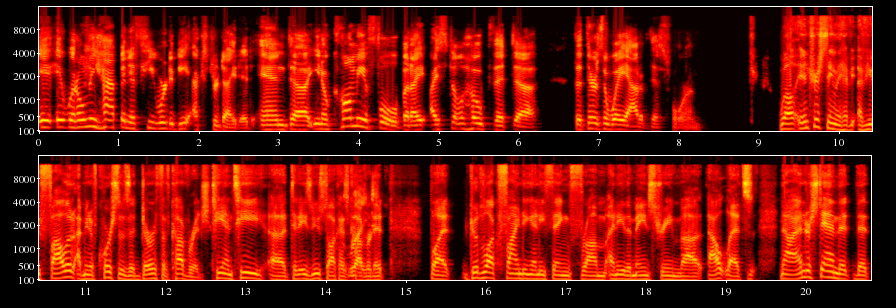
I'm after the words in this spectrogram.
it, it, would only happen if he were to be extradited. And uh, you know, call me a fool, but I I still hope that uh, that there's a way out of this for him. Well, interestingly, have you, have you followed? I mean, of course, there's a dearth of coverage. TNT, uh, today's news talk has covered right. it but good luck finding anything from any of the mainstream uh, outlets. Now, I understand that that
